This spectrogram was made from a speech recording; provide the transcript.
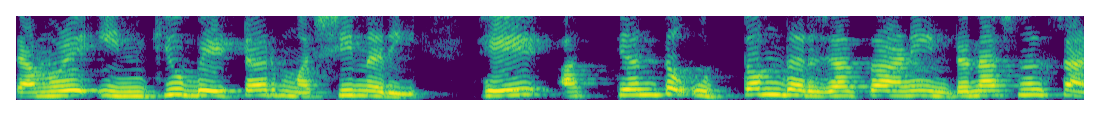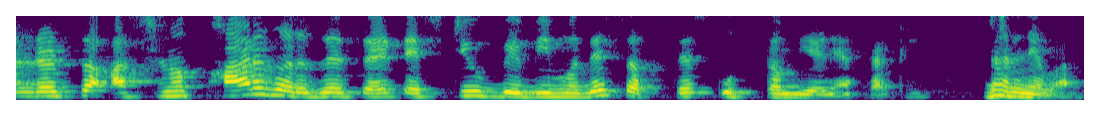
त्यामुळे इन्क्युबेटर मशिनरी हे अत्यंत उत्तम दर्जाचं आणि इंटरनॅशनल स्टँडर्डचं असणं फार गरजेचं आहे टेस्ट्यूब बेबीमध्ये सक्सेस उत्तम येण्यासाठी. धन्यवाद.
